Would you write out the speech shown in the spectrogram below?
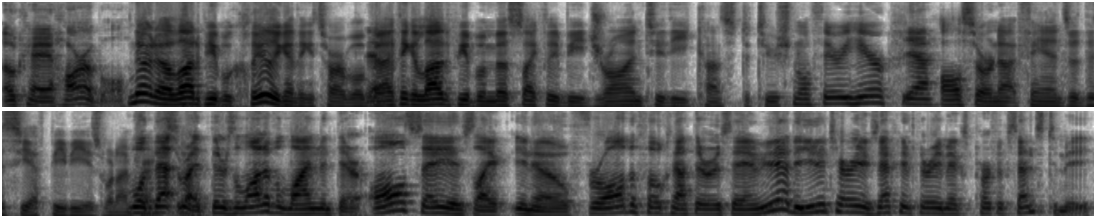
okay, horrible. No, no, a lot of people clearly going to think it's horrible, but I think a lot of people most likely be drawn to the constitutional theory here. Yeah. Also, are not fans of the CFPB, is what I'm Well, to right. There's a lot of alignment there. All I'll say is like you know, for all the folks out there who are saying, yeah, the unitary executive theory makes perfect sense to me.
